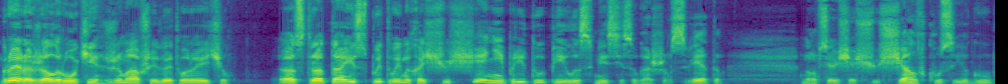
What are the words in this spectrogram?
Грей рожал руки, сжимавшие до этого Рэйчел. Острота испытываемых ощущений притупилась вместе с угасшим светом, но он все еще ощущал вкус ее губ.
